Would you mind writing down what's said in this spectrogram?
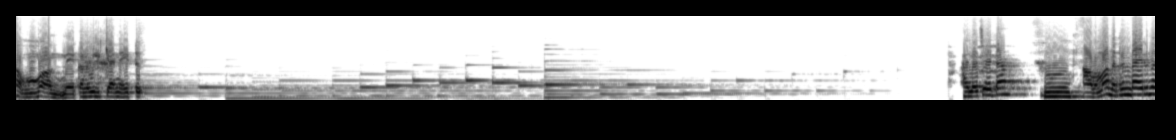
അമ്മ വന്നേക്കണ വിളിക്കാനായിട്ട്. ഹലോ ചേട്ടാ. അവൻ വന്നിട്ടുണ്ടായിരുന്നു.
